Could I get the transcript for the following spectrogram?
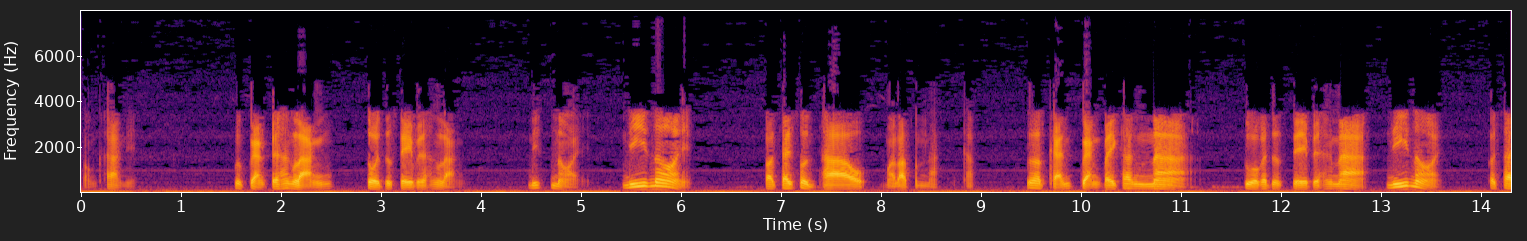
สองข้างเนี่ยเมื่อแกว่งไปข้างหลัง ตัวจะเซไปข้างหลัง นิดหน่อย นี้หน่อยเราใช้ส้นเท้ามารับน้ำหนักครับเมื่อแขนแกว่งไปข้างหน้า ตัวก็จะเซไปข้างหน้า นี้หน่อย ก็ใช้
